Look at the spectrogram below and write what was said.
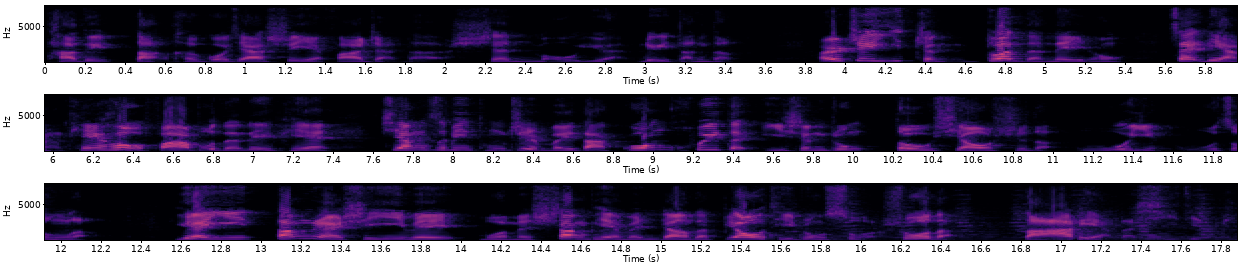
他对党和国家事业发展的深谋远虑等等。而这一整段的内容，在两天后发布的那篇。江泽民同志伟大光辉的一生中都消失得无影无踪了，原因当然是因为我们上篇文章的标题中所说的打脸了习近平，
